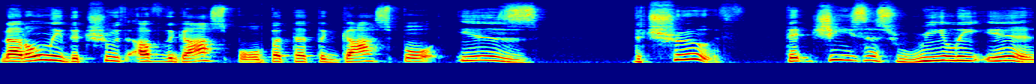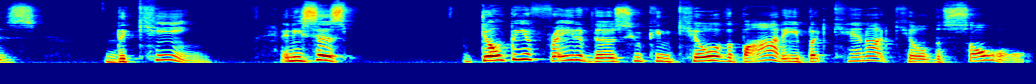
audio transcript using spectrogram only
Not only the truth of the gospel, but that the gospel is the truth, that Jesus really is the king. And he says, don't be afraid of those who can kill the body but cannot kill the soul.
